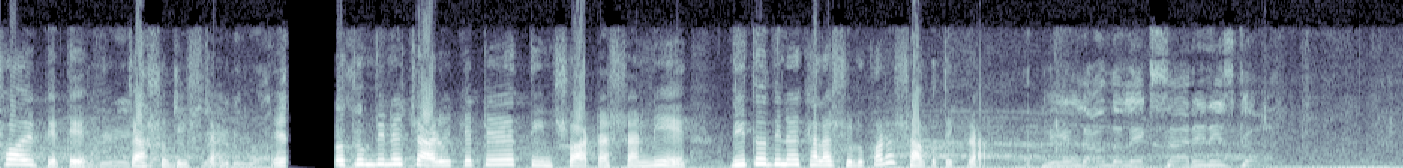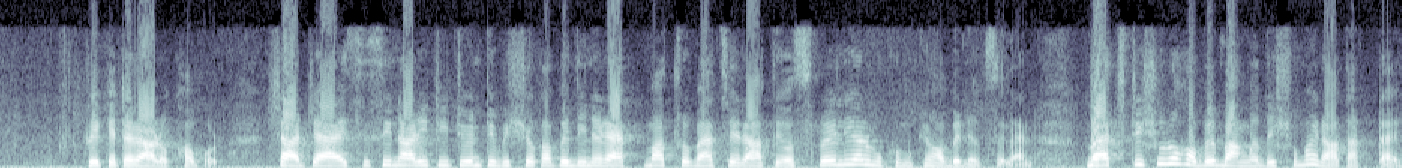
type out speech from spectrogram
ছয় উইকেটে চারশো বিশ রান। প্রথম দিনে চার উইকেটে তিনশো আঠাশ রান নিয়ে দ্বিতীয় দিনে খেলা শুরু করে স্বাগতিকরা। ক্রিকেটের আরও খবর। শারজা আইসিসি নারী টি টোয়েন্টি বিশ্বকাপে দিনের একমাত্র ম্যাচে রাতে অস্ট্রেলিয়ার মুখোমুখি হবে নিউজিল্যান্ড। ম্যাচটি শুরু হবে বাংলাদেশ সময় রাত আটটায়।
